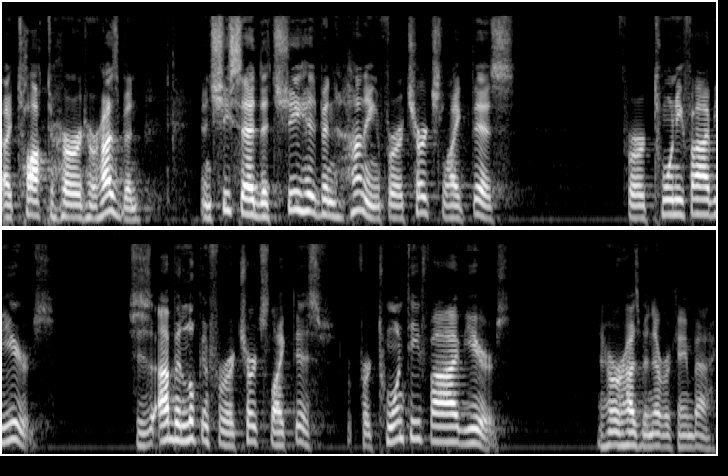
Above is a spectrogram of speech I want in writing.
I talked to her and her husband, and she said that she had been hunting for a church like this for 25 years. She says, I've been looking for a church like this for 25 years. And her husband never came back.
